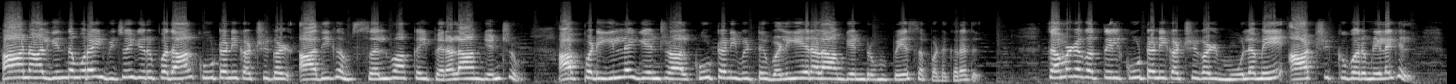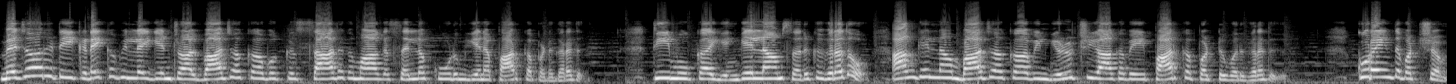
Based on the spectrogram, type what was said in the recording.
ஆனால் இந்த முறை விஜய் இருப்பதால் கூட்டணி கட்சிகள் அதிகம் செல்வாக்கை பெறலாம் என்றும் அப்படி இல்லை என்றால் கூட்டணி விட்டு வெளியேறலாம் என்றும் பேசப்படுகிறது. தமிழகத்தில் கூட்டணி கட்சிகள் மூலமே ஆட்சிக்கு வரும் நிலையில் மெஜாரிட்டி கிடைக்கவில்லை என்றால் பாஜகவுக்கு சாதகமாக செல்லக்கூடும் என பார்க்கப்படுகிறது. திமுக எங்கெல்லாம் சறுக்குகிறதோ அங்கெல்லாம் பாஜகவின் எழுச்சியாகவே பார்க்கப்பட்டு வருகிறது. குறைந்தபட்சம்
